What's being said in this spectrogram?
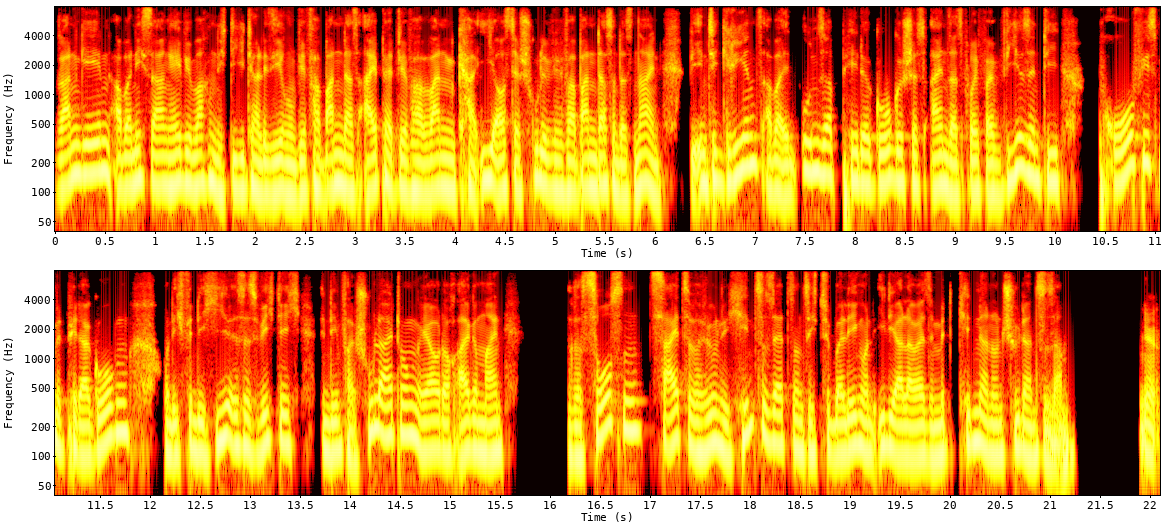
rangehen, aber nicht sagen, hey, wir machen nicht Digitalisierung, wir verbannen das iPad, wir verbannen KI aus der Schule, wir verbannen das und das. Nein, wir integrieren es aber in unser pädagogisches Einsatzprojekt, weil wir sind die Profis mit Pädagogen und ich finde, hier ist es wichtig, in dem Fall Schulleitung, ja, oder auch allgemein, Ressourcen, Zeit zur Verfügung sich hinzusetzen und sich zu überlegen und idealerweise mit Kindern und Schülern zusammen. Ja,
